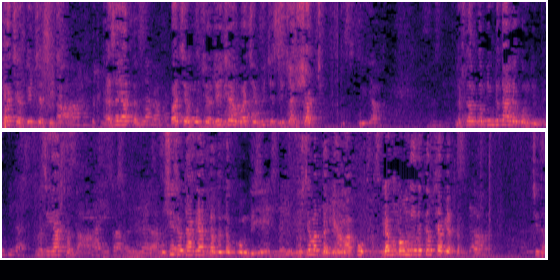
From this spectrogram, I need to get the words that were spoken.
वच विच सिच ऐसा याद कर लो पच मुच ऋच वच विच सिच लक्ष्मण कौमदी में लिखा है लघु में वैसे याद कर उसी से उठा के याद कर दो लघु कौमदी से उससे मत करिए हम आपको लघु कौमदी देते हैं उससे आप याद कर सीधा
